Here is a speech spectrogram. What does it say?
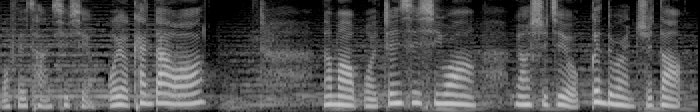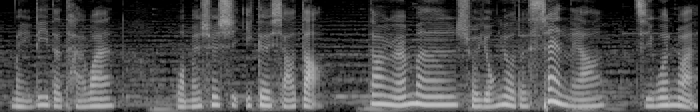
我非常谢谢，我有看到哦。那么，我真心希望让世界有更多人知道美丽的台湾。我们虽是一个小岛。当人们所拥有的善良及温暖，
